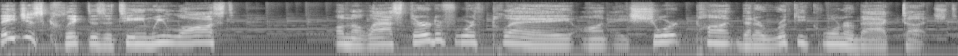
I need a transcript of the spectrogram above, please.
they just clicked as a team. We lost on the last third or fourth play on a short punt that a rookie cornerback touched.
